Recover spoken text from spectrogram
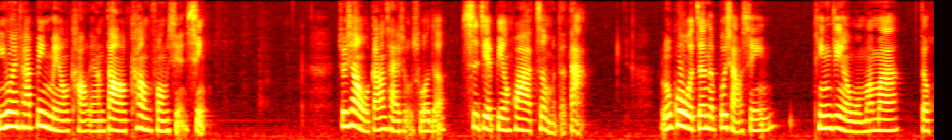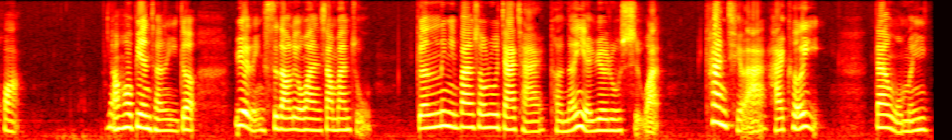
因为他并没有考量到抗风险性。就像我刚才所说的，世界变化这么的大，如果我真的不小心听进了我妈妈的话，然后变成了一个。月领四到六万上班族，跟另一半收入加起来可能也月入十万，看起来还可以。但我们一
